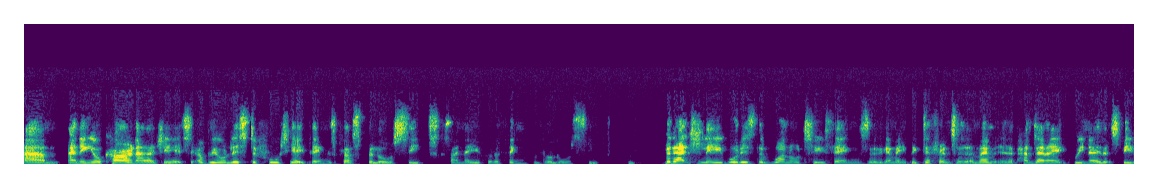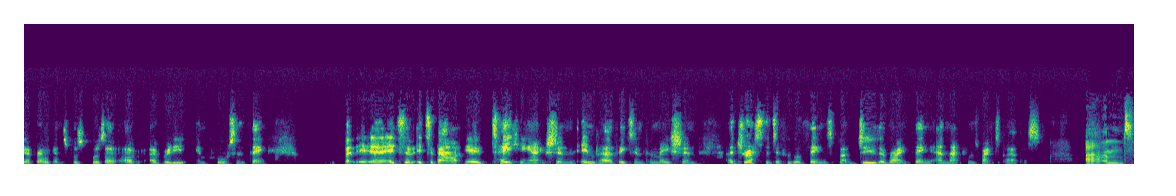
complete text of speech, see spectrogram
Um, and in your car analogy, it's of your list of 48 things plus velour seats, because I know you've got a thing for velour seats. But actually, what is the one or two things that are going to make a big difference? And at the moment in the pandemic, we know that speed over elegance was, was a, a really important thing but it's it's about you know taking action imperfect information address the difficult things but do the right thing and that comes back to purpose and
